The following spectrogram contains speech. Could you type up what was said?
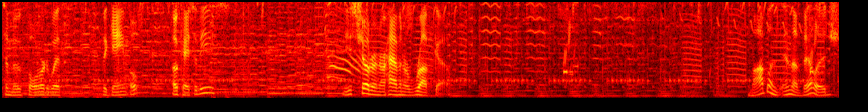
to move forward with the game. Oh, okay. So these these children are having a rough go. Moblin's in the village.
